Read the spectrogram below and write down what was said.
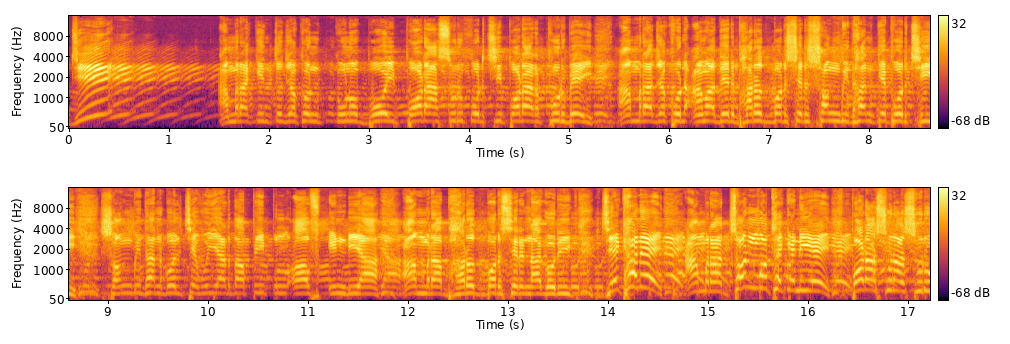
জি আমরা কিন্তু যখন কোনো বই পড়া শুরু করছি পড়ার পূর্বেই, আমরা যখন আমাদের ভারতবর্ষের সংবিধানকে পড়ছি, সংবিধান বলছে we are the people of India আমরা ভারতবর্ষের নাগরিক। যেখানে আমরা জন্ম থেকে নিয়ে পড়াশোনা শুরু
